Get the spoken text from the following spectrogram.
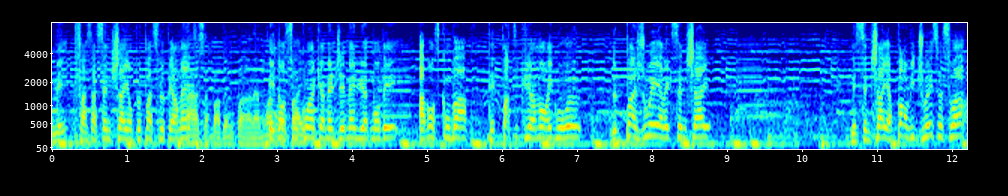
Mais face à Senshai, on peut pas se le permettre. Ah, ça pardonne pas. hein, la Et dans son faille. coin, Kamel Gemel lui a demandé, avant ce combat, d'être particulièrement rigoureux, de ne pas jouer avec Senshai. Mais Senshai n'a pas envie de jouer ce soir.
